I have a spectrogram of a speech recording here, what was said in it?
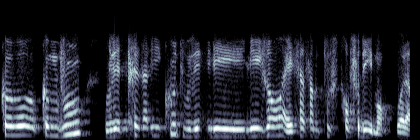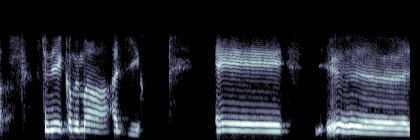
comme, vous, vous êtes très à l'écoute, vous aidez les, les, gens, et ça, ça me touche profondément. Voilà, je tenais quand même à, à le dire. Et euh,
